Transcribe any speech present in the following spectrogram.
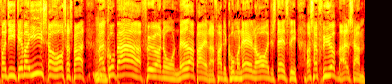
Fordi det var i så år så smart. Mm. Man kunne bare føre nogle medarbejdere fra det kommunale over i det statslige, og så fyre dem alle sammen.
